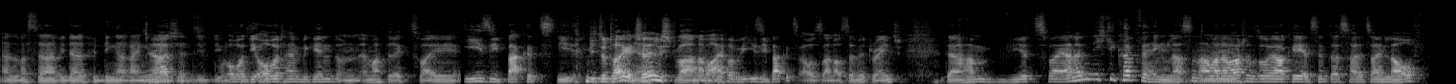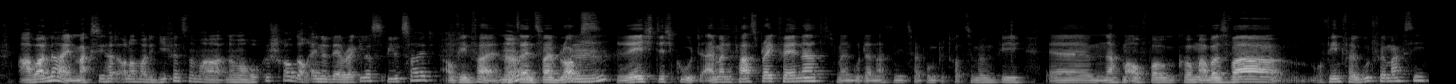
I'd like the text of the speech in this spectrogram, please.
Also was da wieder für Dinger Ja, reingebracht hat. die, die, Over, die Overtime beginnt und er macht direkt zwei Easy Buckets, die, die total gechallenged waren, aber einfach wie Easy Buckets aussahen aus der Midrange. Da haben wir zwei ja dann nicht die Köpfe hängen lassen, aber da war schon so, ja, okay, jetzt nimmt das halt seinen Lauf. Aber nein, Maxi hat auch nochmal die Defense nochmal noch mal hochgeschraubt, auch Ende der Regular Spielzeit. Auf jeden Fall. Ne? Mit seinen zwei Blocks. Mhm. Richtig gut. Einmal einen Fastbreak verhindert. Ich meine, gut, danach sind die zwei Punkte trotzdem irgendwie ähm, nach dem Aufbau gekommen. Aber es war auf jeden Fall gut für Maxi.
